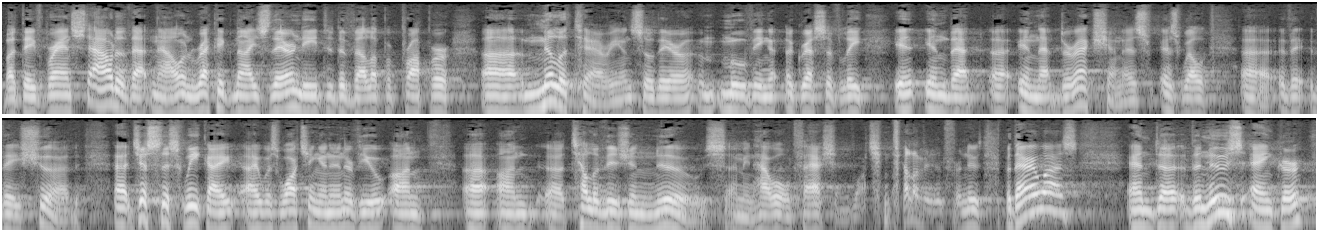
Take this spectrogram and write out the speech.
but they've branched out of that now and recognized their need to develop a proper uh, military, and so they're moving aggressively in, in that, uh, in that direction as, as well uh, they, they, should. Uh, just this week, I, I was watching an interview on, uh, on uh, television news. I mean, how old fashioned watching television for news. But there I was. And the news anchor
